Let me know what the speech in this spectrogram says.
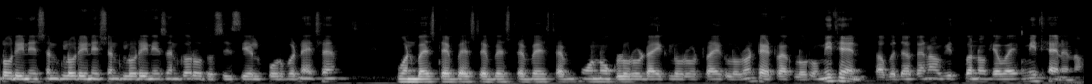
ક્લોરિનેશન ક્લોરિનેશન ક્લોરિનેશન કરો તો સીસીએલ ફોર બને છે. One by step by step by step by step monochloro dichloro trichloro tetrachloro methane આ બધા કના વ્યુત્પન્નો કહેવાય મિથેનના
